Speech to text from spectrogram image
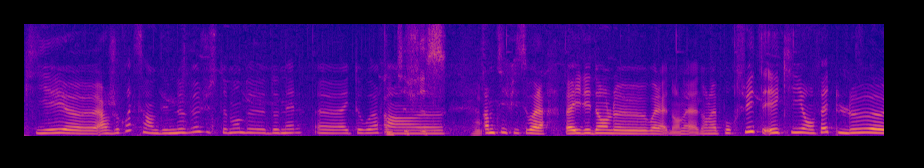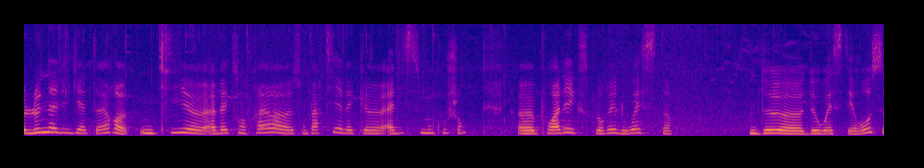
qui est. alors, je crois que c'est un des neveux, justement, de Donnell Hightower. Un petit-fils. un petit-fils, voilà. Bah, il est dans, le, voilà, dans, la, dans la poursuite et qui est en fait le, le navigateur qui, avec son frère, sont partis avec Alice Montcouchant euh, pour aller explorer l'ouest de, de Westeros.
